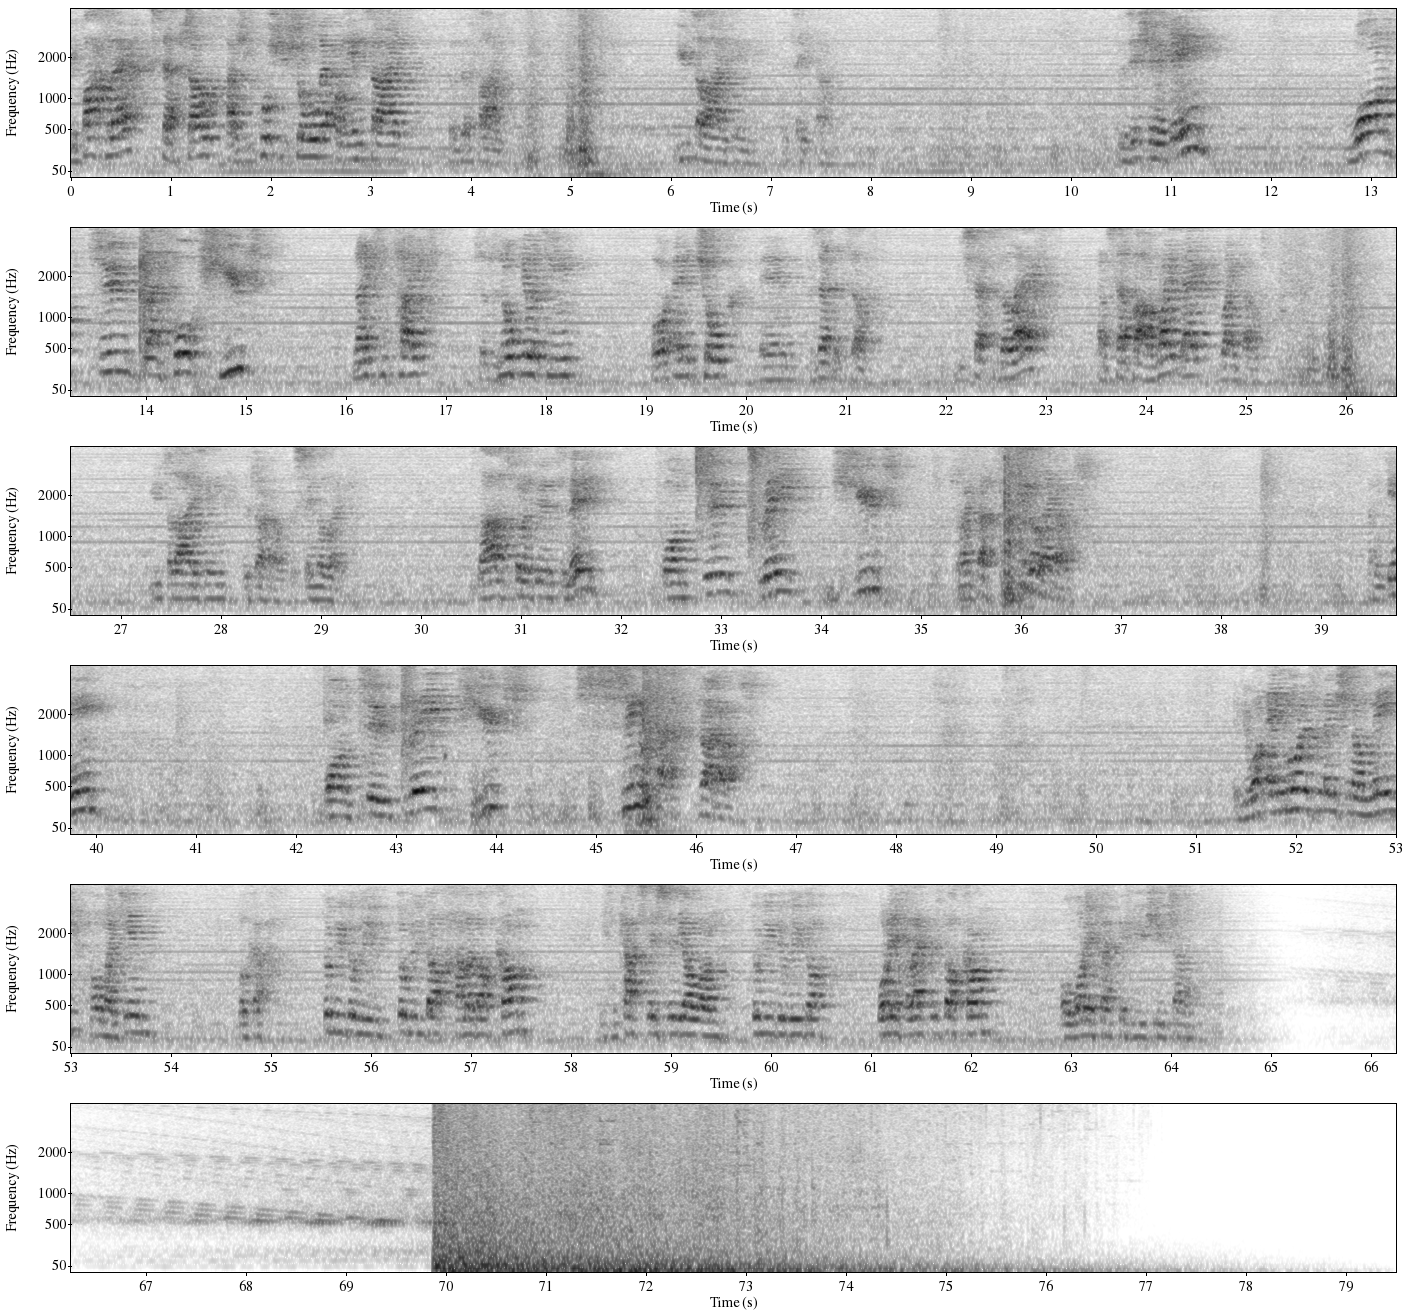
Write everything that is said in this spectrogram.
Your back leg steps out as you push your shoulder on the inside of the thigh. Utilising the takedown. Position again. One, two, left hook, shoot. Nice and tight, so there's no guillotine or any choke um, present itself. You step to the leg and step our right leg right out. Utilising the drag out, the single leg. Lars is going to do it to me. One, two, three, shoot. Try that single leg out. And again. One, two, three, shoot. Single leg drag out. If you want any more information on me or my gym, look at www.hamma.com. You can catch this video on www.warriorcollective.com or Warrior Collective YouTube channel.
